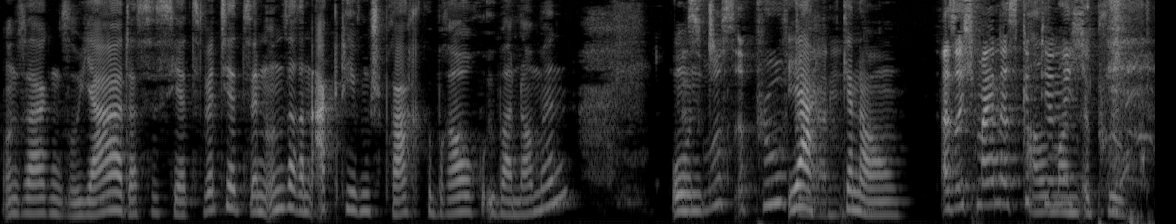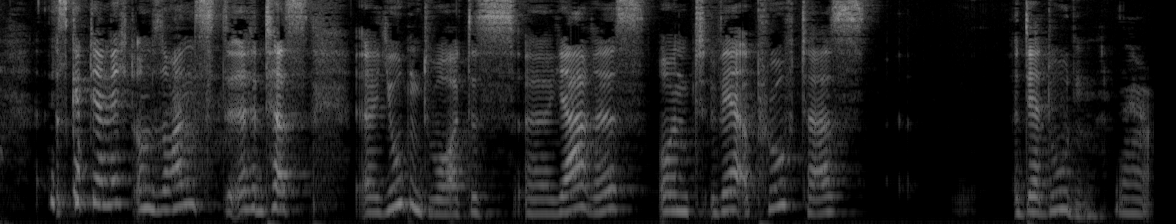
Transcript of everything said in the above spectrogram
und sagen so, ja, das ist jetzt, wird jetzt in unseren aktiven Sprachgebrauch übernommen. Und es muss approved ja, werden. genau. Also ich meine, es gibt All ja nicht, approved. es gibt ja nicht umsonst äh, das äh, Jugendwort des äh, Jahres und wer approved das? Der Duden. Ja.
